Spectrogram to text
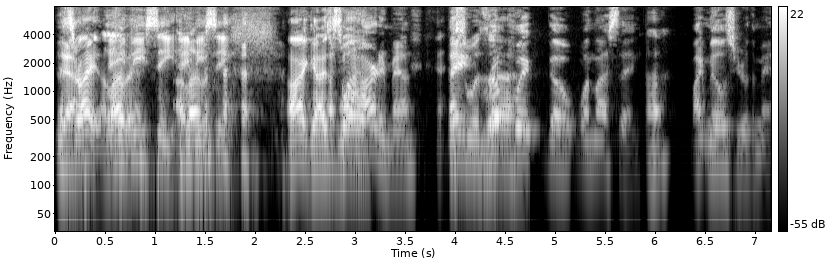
That's Yeah. right. I love it. ABC, I love it. ABC. All right, guys. That's why I hired him, man. this hey, was, real uh, quick though. One last thing, Uh-huh. Mike Mills, you're the man.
